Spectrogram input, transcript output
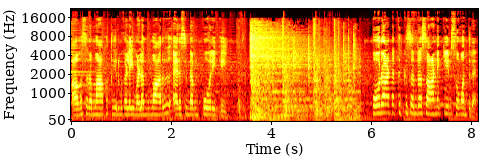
அவசரமாக தீர்வுகளை வழங்குமாறு அரசிடம் கோரிக்கை. போராட்டத்திற்கு சென்ற சாணக்கியின் சுமந்திரன்.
